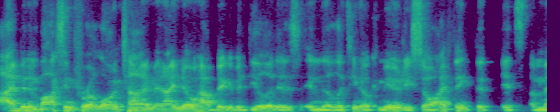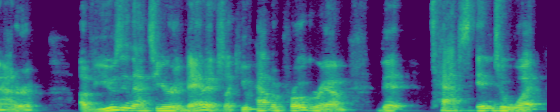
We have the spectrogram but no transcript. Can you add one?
I've been in boxing for a long time, and I know how big of a deal it is in the Latino community. So I think that it's a matter of of using that to your advantage. Like you have a program that taps into what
